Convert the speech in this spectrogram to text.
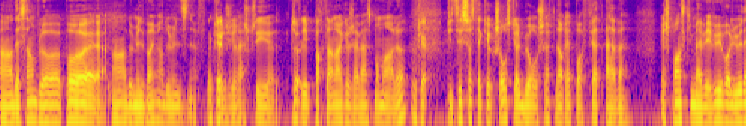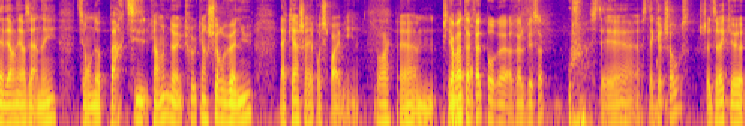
en décembre, là, pas en 2020, mais en 2019. J'ai racheté tous les partenaires que j'avais à ce moment-là. Puis tu sais, ça c'était quelque chose que le bureau chef n'aurait pas fait avant. Mais je pense qu'il m'avait vu évoluer dans les dernières années. On a parti quand même d'un creux. Quand je suis revenu, la cache allait pas super bien. Euh, Comment tu as fait pour euh, relever ça? Ouf, c'était quelque chose. Je te dirais que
